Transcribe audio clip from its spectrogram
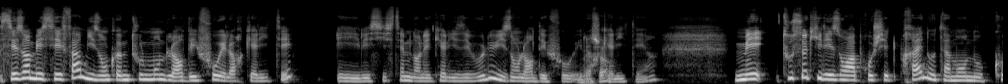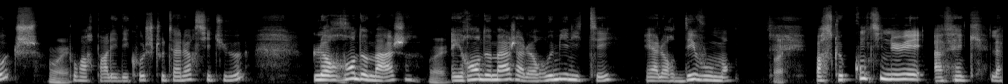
ces hommes et ces femmes, ils ont comme tout le monde leurs défauts et leurs qualités. Et les systèmes dans lesquels ils évoluent, ils ont leurs défauts et Bien leurs sûr. qualités. hein. Mais tous ceux qui les ont approchés de près, notamment nos coachs, Ouais. on pourra reparler des coachs tout à l'heure si tu veux, leur rendent hommage Ouais. et rendent hommage à leur humilité et à leur dévouement. Ouais. Parce que continuer avec la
